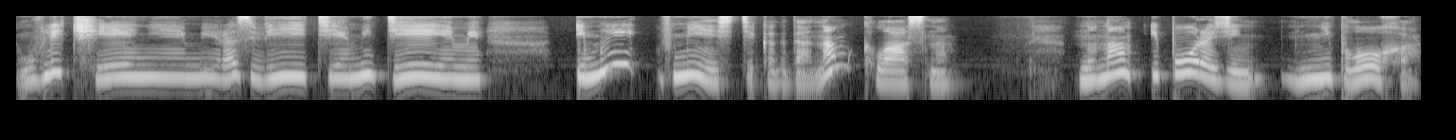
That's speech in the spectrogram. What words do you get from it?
увлечениями, развитием, идеями, и мы вместе, когда нам классно, но нам и порознь неплохо.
